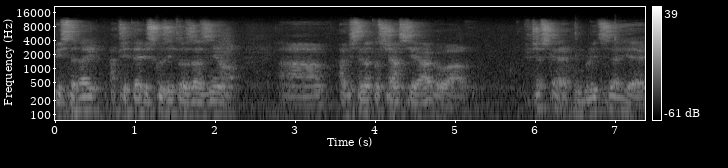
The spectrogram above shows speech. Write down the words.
Vy jste tady, a při té diskuzi to zaznělo, a, a vy jste na to z části reagoval. V České republice je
